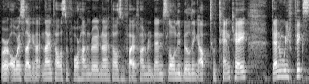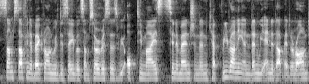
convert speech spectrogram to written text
were always like 9,400, 9,500, then slowly building up to 10K. Then we fixed some stuff in the background, we disabled some services, we optimized Cinebench and then kept rerunning. And then we ended up at around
